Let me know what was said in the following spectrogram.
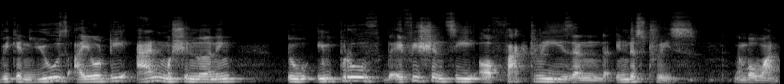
we can use IoT and machine learning to improve the efficiency of factories and industries, number one.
